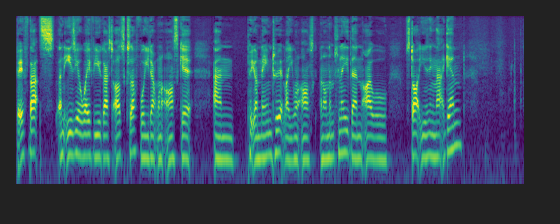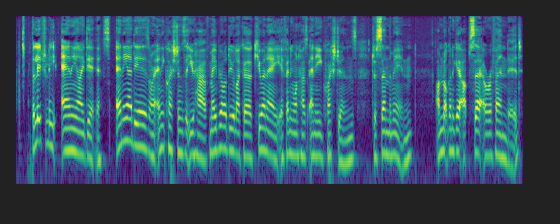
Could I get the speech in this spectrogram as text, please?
But if that's an easier way for you guys to ask stuff, or you don't want to ask it and put your name to it, like you want to ask anonymously, then I will start using that again. But literally any ideas, any ideas or any questions that you have, maybe I'll do like a Q&A if anyone has any questions, just send them in. I'm not going to get upset or offended.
